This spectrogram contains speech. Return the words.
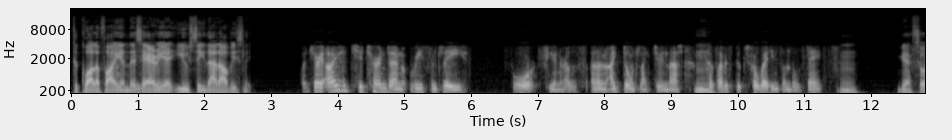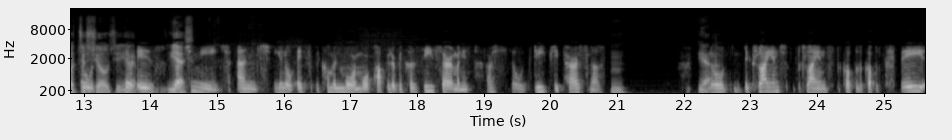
to qualify in this area. You see that obviously. Well, Jerry, I had to turn down recently four funerals, and I don't like doing that mm. because I was booked for weddings on those dates. Mm. Yeah, so it just So shows you There yeah. is yes. such a need, and you know it's becoming more and more popular because these ceremonies are so deeply personal. Mm. yeah. You know, the client, the clients, the couple, the couples, they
